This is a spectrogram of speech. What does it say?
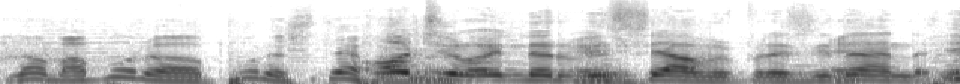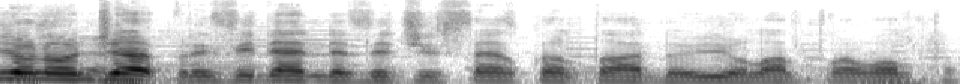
No, ma pure, pure Stefano. Oggi lo intervistiamo il presidente. eh, Io non c'ero, presidente, se ci stai ascoltando, io l'altra volta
